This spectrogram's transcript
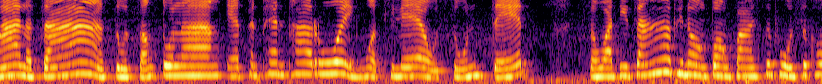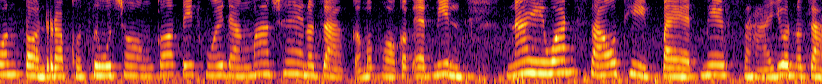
มาแล้วจ้า สูตร 2 ตัวลาง แอดแผ่นๆผ้ารวย งวดที่แล้ว 07 สวัสดีจ้า พี่น้องปองปายสผูสคนตอนรับเข้าสู่ช่องก็ติดหวยดังมาแช่เนาะจากกับมาพอกับแอดมิน ในวันเสาร์ที่ 8 เมษายนเนาะจ้า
